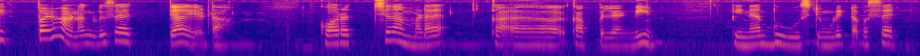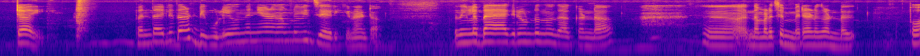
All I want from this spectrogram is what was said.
ഇപ്പോഴാണ് അങ്ങോട്ട് സെറ്റായി കേട്ടോ കുറച്ച് നമ്മുടെ കപ്പലണ്ടിയും പിന്നെ ബൂസ്റ്റും കൂടി ഇട്ടപ്പോൾ സെറ്റായി അപ്പോൾ എന്തായാലും ഇത് അടിപൊളിയാവും തന്നെയാണ് നമ്മൾ വിചാരിക്കുന്നത് കേട്ടോ അപ്പോൾ നിങ്ങൾ ബാക്ക്ഗ്രൗണ്ട് ഒന്നും ഇതാക്കണ്ട. നമ്മുടെ ചെമ്മരാണ് കണ്ടത്. അപ്പോൾ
